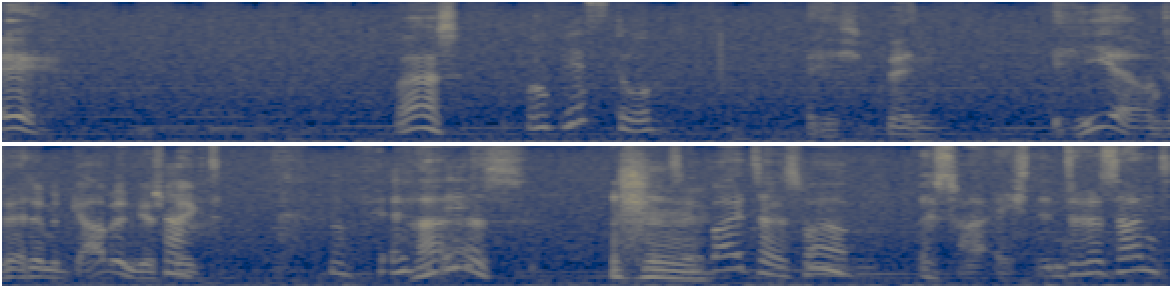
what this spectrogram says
Hey. Was? Wo bist du? Ich bin hier und werde mit Gabeln gespickt. Wirklich? Was? Erzähl weiter. Es war, es war echt interessant.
